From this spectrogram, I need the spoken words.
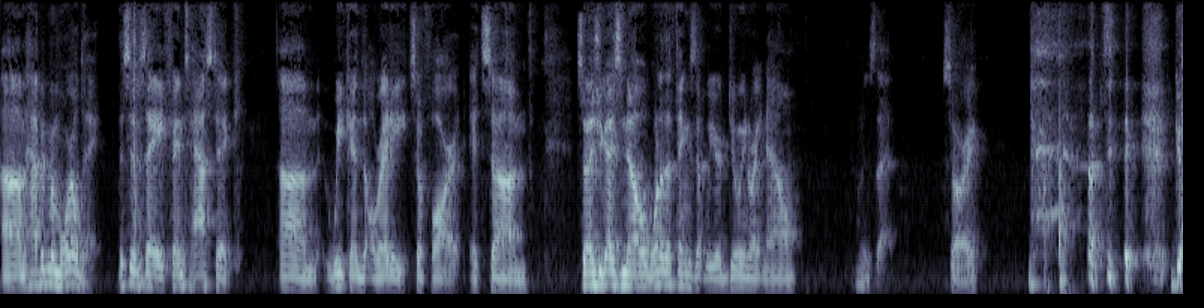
Um, happy Memorial Day. This is a fantastic um, weekend already so far. It's um, so as you guys know, one of the things that we are doing right now. What is that? Sorry. Good.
